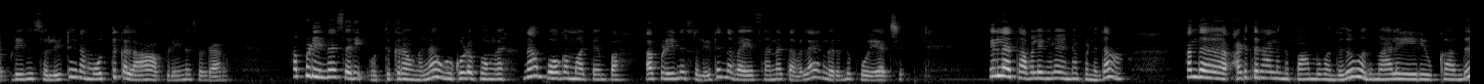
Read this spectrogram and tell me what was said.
அப்படின்னு சொல்லிட்டு நம்ம ஒத்துக்கலாம் அப்படின்னு சொல்கிறாங்க அப்படின்னா சரி, ஒத்துக்கிறவங்கலாம் அவங்க கூட போங்க. நான் போக மாட்டேன்ப்பா அப்படின்னு சொல்லிட்டு அந்த வயசான தவளை அங்கேருந்து போயாச்சு. எல்லா தவளைங்களும் என்ன பண்ணுதான் அந்த அடுத்த நாள் அந்த பாம்பு வந்ததும் அது மேலே ஏறி உட்காந்து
